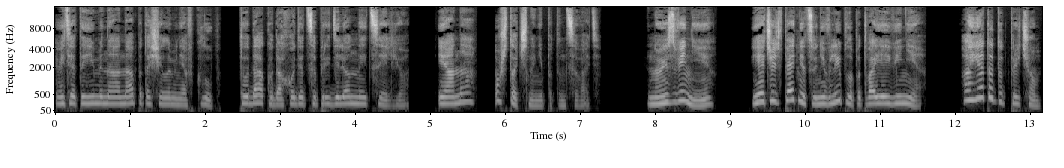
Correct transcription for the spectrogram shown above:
Ведь это именно она потащила меня в клуб, туда, куда ходят с определенной целью. И она, Уж точно не потанцевать. Ну, извини. Я чуть в пятницу не влипла по твоей вине. «А я-то тут при чем?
